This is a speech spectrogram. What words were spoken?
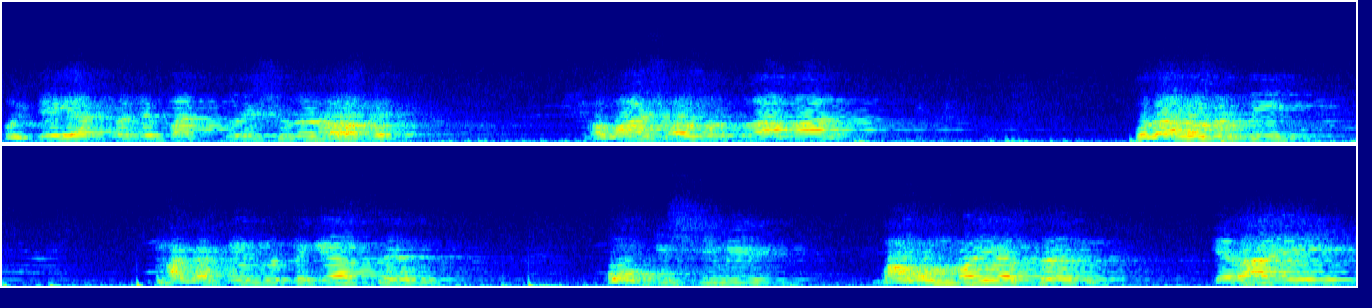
ওইটাই আপনাকে পাঠ করে শোনানো হবে। সবার সর্বত্র আমার প্রধান অতিথি ঢাকা কেন্দ্র থেকে আসছেন। ও কৃষিবিদ মামুন ভাই আছেন। এরা এই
